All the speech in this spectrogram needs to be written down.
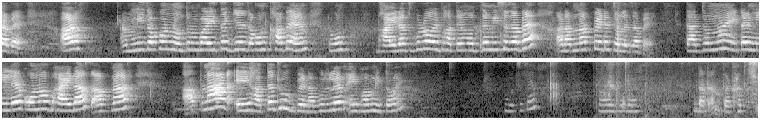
যাবে। আর আপনি যখন নতুন বাড়িতে গিয়ে যখন খাবেন, তখন ভাইরাসগুলো ওই ভাতের মধ্যে মিশে যাবে আর আপনার পেটে চলে যাবে। তার জন্য এটা নিলে কোনো ভাইরাস আপনার আপনার এই হাতে ঢুকবে না, বুঝলেন? এইভাবে নিতে হয়। বুঝলেন? তারপরে দেখাচ্ছি।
